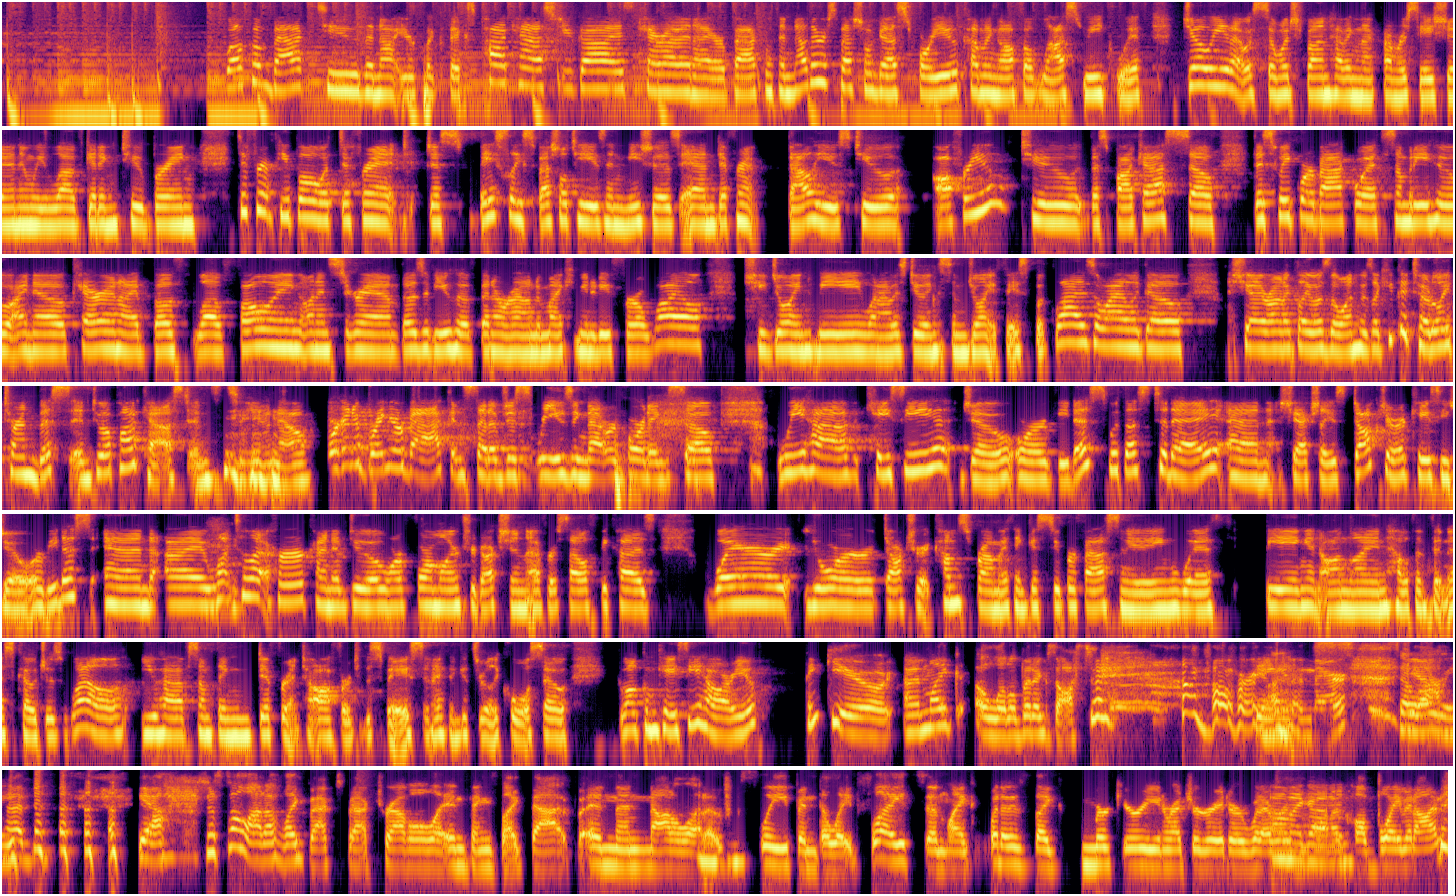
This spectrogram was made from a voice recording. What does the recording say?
Welcome back to the Not Your Quick Fix podcast, you guys. Kara and I are back with another special guest for you coming off of last week with Joey. That was so much fun having that conversation. And we love getting to bring different people with different, just basically specialties and niches and different values to offer you to this podcast. So this week we're back with somebody who I know Kara and I both love following on Instagram. Those of you who have been around in my community for a while, she joined me when I was doing some joint Facebook lives a while ago. She ironically was the one who's like, you could totally turn this into a podcast. And so, you know, now we're going to bring her back instead of just reusing that recording. So we have Casey Joe Orvidas with us today. And she actually is Dr. Casey Joe Orvidas. And I want to let her kind of do a more formal introduction of herself yourself because where your doctorate comes from, I think, is super fascinating with being an online health and fitness coach as well. You have something different to offer to the space. And I think it's really cool. So, welcome, Casey. How are you? Thank you. I'm like a little bit exhausted, but we're hanging in there. So yeah, are we. had, yeah, just a lot of like back to back travel and things like that. And then not a lot mm-hmm. of sleep and delayed flights and like what is like Mercury and retrograde or whatever oh my God. you want to call blame it on.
